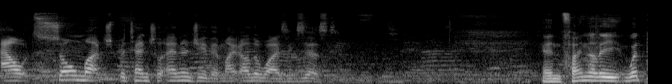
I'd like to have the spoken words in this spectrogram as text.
out so much potential energy that might otherwise exist. And finally, what,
